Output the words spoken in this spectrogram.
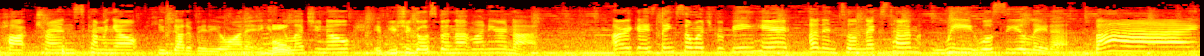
hot trends coming out, he's got a video on it. He's oh. gonna let you know if you should go spend that money or not. Alright guys, thanks so much for being here. And until next time, we will see you later. Bye!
